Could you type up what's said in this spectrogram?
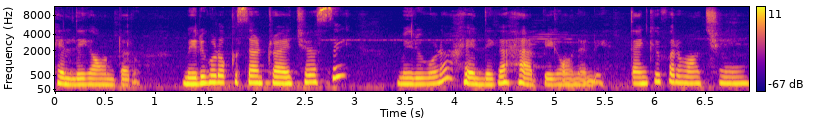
హెల్తీగా ఉంటారు. మీరు కూడా ఒకసారి ట్రై చేసి మీరు కూడా హెల్తీగా హ్యాపీగా ఉండండి. Thank you for watching.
